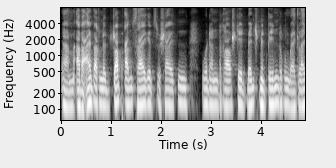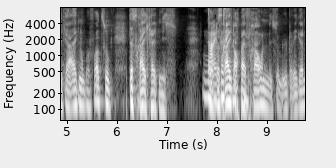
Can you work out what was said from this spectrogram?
Ähm, aber einfach eine Jobanzeige zu schalten, wo dann draufsteht, Mensch mit Behinderung bei gleicher Eignung bevorzugt, das reicht halt nicht. Nein, das, das reicht auch bei Frauen nicht im Übrigen,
